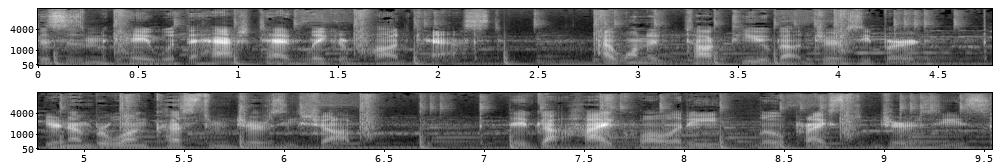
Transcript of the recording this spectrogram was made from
this is McKay with the hashtag Laker Podcast. I wanted to talk to you about Jersey Bird, your number one custom jersey shop. They've got high quality, low priced jerseys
